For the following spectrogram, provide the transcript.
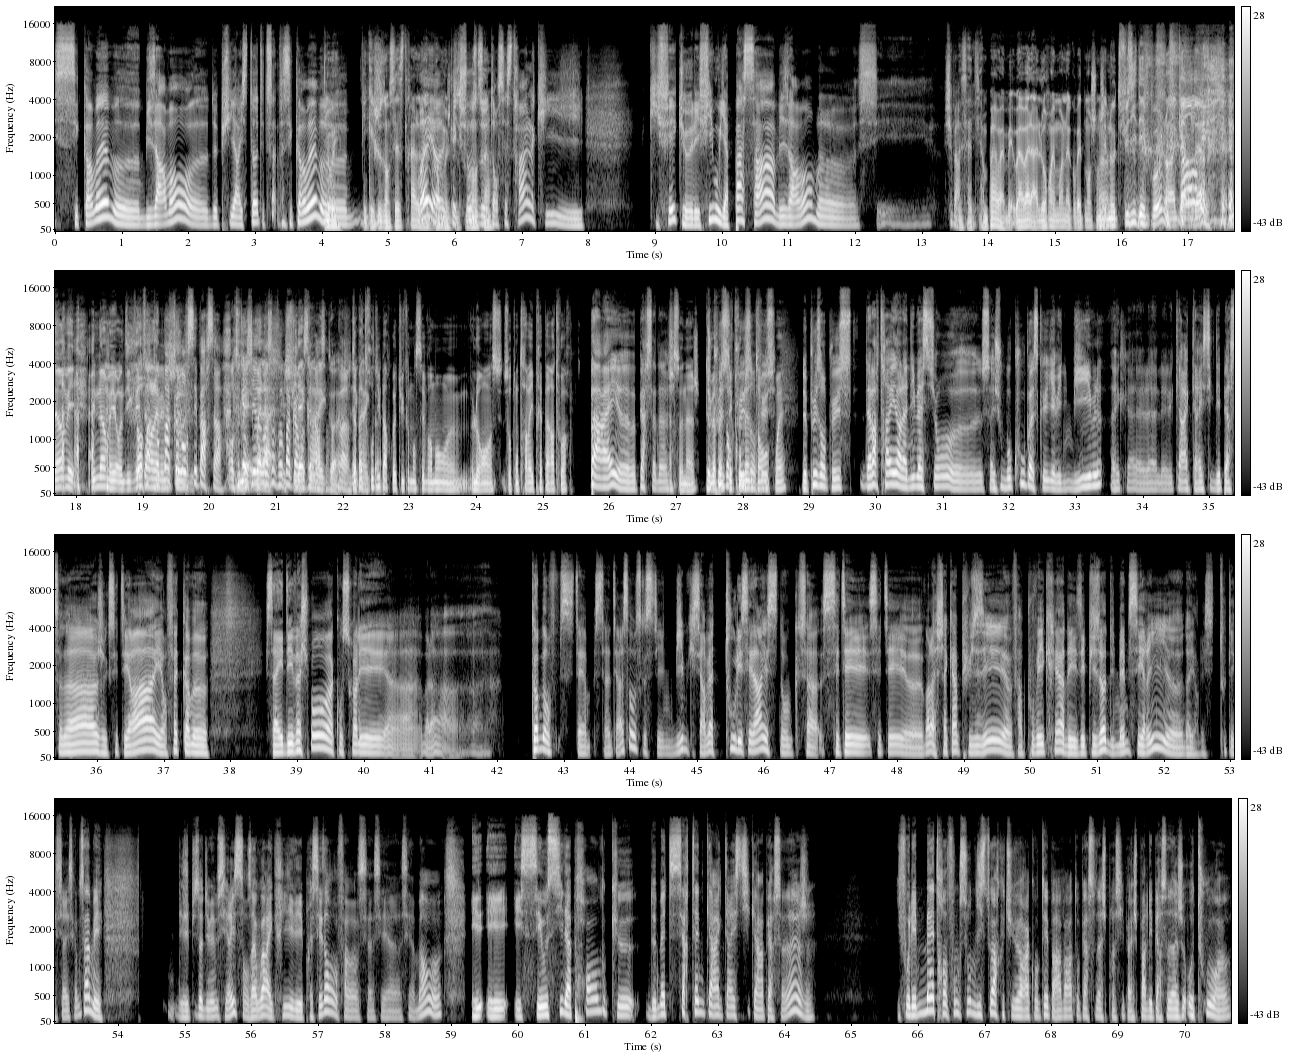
c'est quand même euh, bizarrement euh, depuis Aristote et tout ça. c'est quand même euh, il y a quelque chose d'ancestral. ouais, Moi, dis quelque chose d'ancestral qui qui fait que les films où il n'y a pas ça, bizarrement, ben, c'est je sais pas. Ça tient pas, ouais. Mais bah voilà, Laurent et moi, on a complètement changé Ouais. notre fusil d'épaule en un quart Non, d'heure. Non, mais, mais non, mais on dit exactement Enfin, la faut même pas chose. commencer par ça. En tout cas, j'ai voilà, l'impression qu'il faut pas commencer par avec ça. toi. Voilà. T'as pas trop dit par quoi tu commençais vraiment, euh, Laurent, sur ton travail préparatoire, Pareil, euh, personnage. personnage De Tu plus en plus, combien de en temps plus. Ouais. De plus en plus. D'avoir travaillé dans l'animation, euh, ça joue beaucoup parce qu'il y avait une Bible avec la- la- les caractéristiques des personnages, etc. Et en fait, comme euh, ça a aidé vachement à construire les. à- voilà. à- comme c'était intéressant parce que c'était une Bible qui servait à tous les scénaristes. Donc, ça, c'était. c'était euh, voilà, chacun puisait, euh, enfin, pouvait écrire des épisodes d'une même série. euh, D'ailleurs, toutes les séries, c'est comme ça, mais des épisodes d'une même série sans avoir écrit les précédents. Enfin, c'est assez, assez marrant. hein. Et c'est aussi d'apprendre que de mettre certaines caractéristiques à un personnage, il faut les mettre en fonction de l'histoire que tu veux raconter par rapport à ton personnage principal. Je parle des personnages autour. hein.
